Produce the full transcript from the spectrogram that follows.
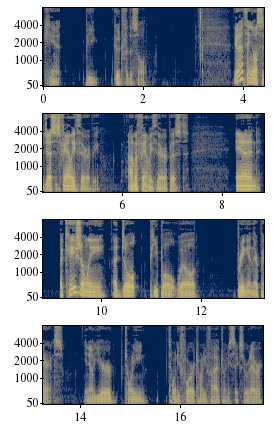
can't be good for the soul. The other thing I'll suggest is family therapy. I'm a family therapist, and occasionally adult people will bring in their parents. You know, you're 20, 24, 25, 26, or whatever.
